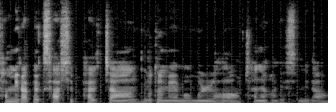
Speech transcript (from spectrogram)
찬미가 148장 무덤에 머물러 찬양하겠습니다.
